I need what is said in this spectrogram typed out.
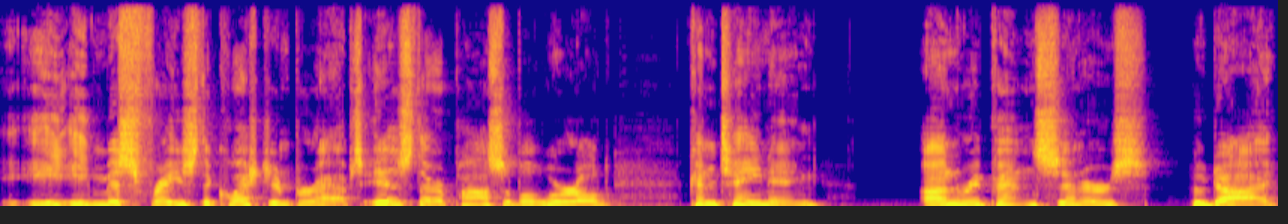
he, he misphrased the question perhaps. Is there a possible world containing unrepentant sinners who die,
